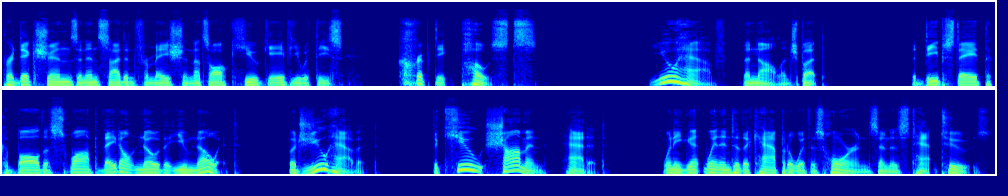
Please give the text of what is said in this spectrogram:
Predictions and inside information, that's all Q gave you with these cryptic posts. You have the knowledge, but the deep state, the cabal, the swamp, they don't know that you know it. But you have it. The Q shaman had it when he get, went into the Capitol with his horns and his tattoos.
